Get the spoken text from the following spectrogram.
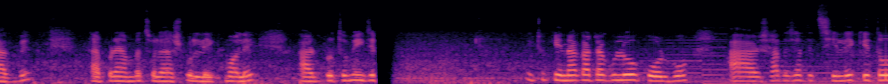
লাগবে। তারপরে আমরা চলে আসব লেক মলে আর প্রথমেই যে একটু কেনাকাটাগুলোও করব। আর সাথে সাথে ছেলেকে তো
